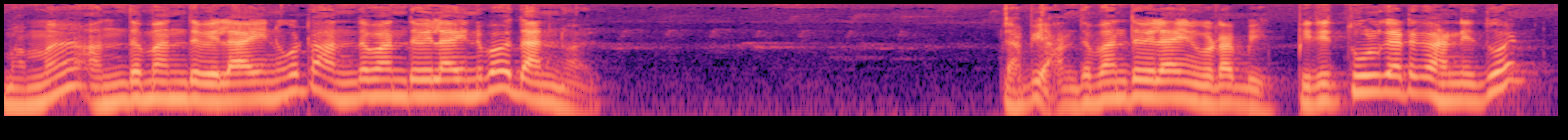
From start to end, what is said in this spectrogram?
මම අන්දමන්ද වෙලා ඉනකොට අන්දමන්ද වෙලා ඉන්න බව දන්නවලු. අපි අන්දමන්ද වෙලා ඉනකොට අපි පිරිත් නූල් ගැට ගන්න දුවන්නේ.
